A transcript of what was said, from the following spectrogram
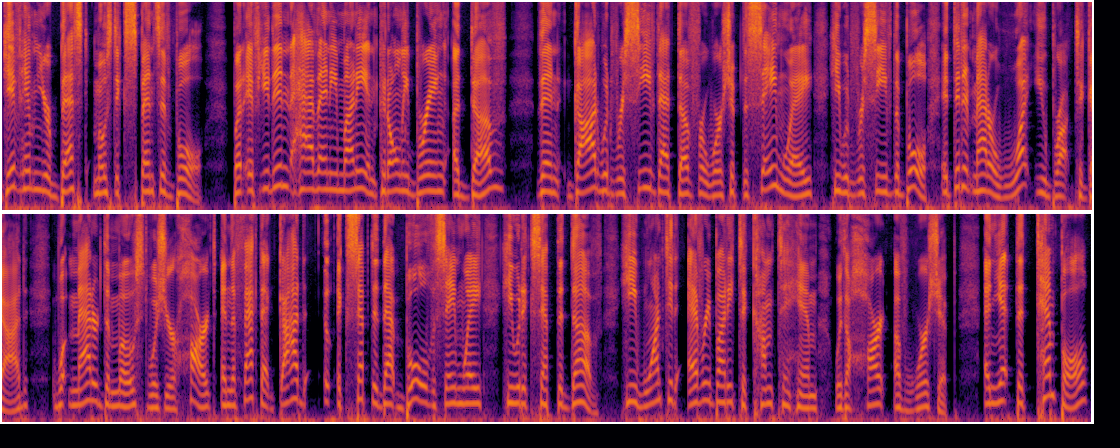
give him your best, most expensive bull. But if you didn't have any money and could only bring a dove, then God would receive that dove for worship the same way he would receive the bull. It didn't matter what you brought to God. What mattered the most was your heart and the fact that God accepted that bull the same way he would accept the dove. He wanted everybody to come to him with a heart of worship. And yet the temple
